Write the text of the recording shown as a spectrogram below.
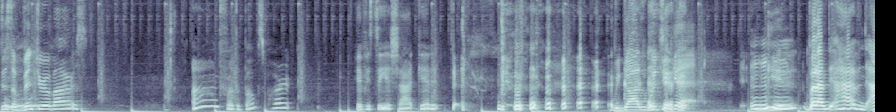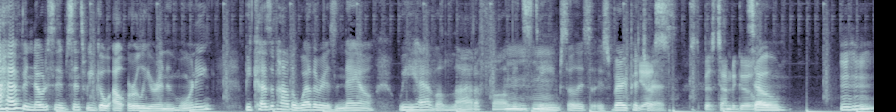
this adventure of ours? Um, for the most part, if you see a shot, get it. Regardless of what you got. Yeah. But I have I have been noticing since we go out earlier in the morning, because of how the weather is now, we have a lot of fog and steam, so it's it's very picturesque. Yes. It's the best time to go. So, mm-hmm.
